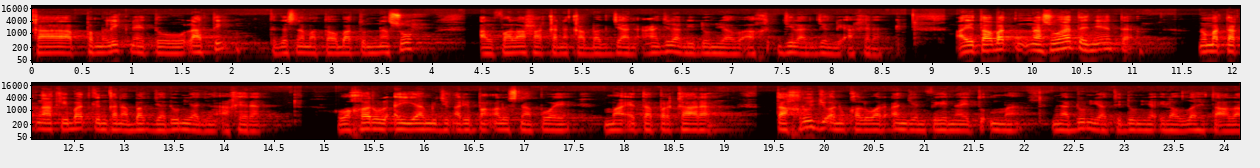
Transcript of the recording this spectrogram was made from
ka pemilikna itu lati tegas nama taubatun nasuh al falaha kana kabagjan ajilan di dunia wa ajilan jeung di akhirat. Ayat taubat nasuha teh nyaeta nu matak ngakibatkeun kana bagja dunia jeung akhirat. Wa kharul ayyami jeung ari pangalusna poe ma eta perkara. takhruju anu kaluar anjeun fihina itu umma mina dunya ti dunya ila Allah taala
